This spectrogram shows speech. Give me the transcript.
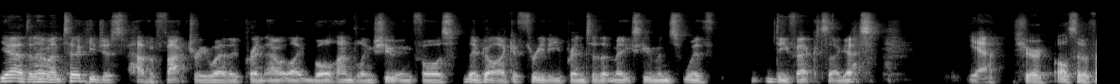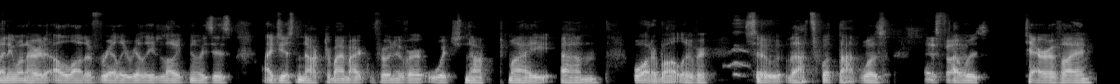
yeah, I don't know, man. Turkey just have a factory where they print out like ball handling shooting fours. They've got like a 3D printer that makes humans with defects, I guess. Yeah, sure. Also, if anyone heard a lot of really, really loud noises, I just knocked my microphone over, which knocked my um, water bottle over. So that's what that was. It's fine. That was terrifying.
